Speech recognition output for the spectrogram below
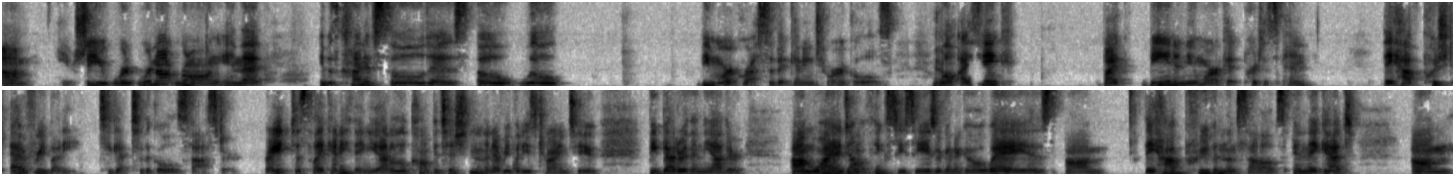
um, he or she, we're we're not wrong in that it was kind of sold as, oh, we'll be more aggressive at getting to our goals. Yeah. Well, I think by being a new market participant, they have pushed everybody to get to the goals faster, right? Just like anything, you add a little competition and then everybody's trying to be better than the other. Um, why I don't think CCAs are going to go away is um, they have proven themselves and they get um,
